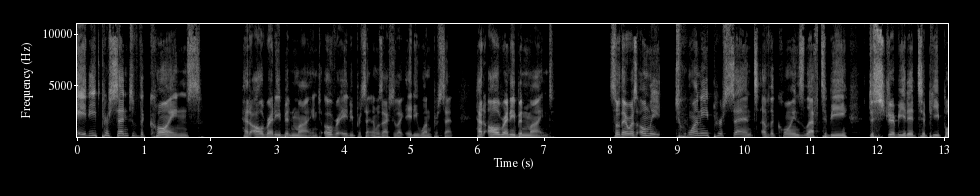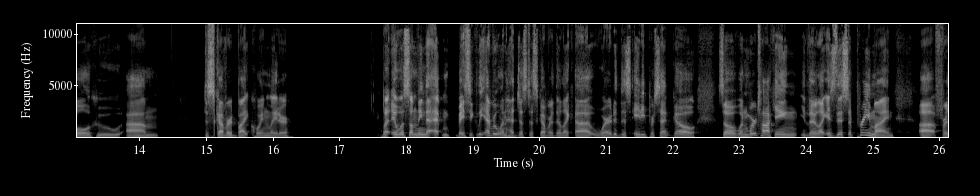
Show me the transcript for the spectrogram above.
80% of the coins had already been mined. Over 80%, it was actually like 81%, had already been mined. So there was only 20% of the coins left to be distributed to people who um, discovered Bytecoin later. But it was something that basically everyone had just discovered. They're like, uh, where did this 80% go? So when we're talking, they're like, is this a pre mine? Uh, for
